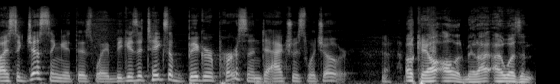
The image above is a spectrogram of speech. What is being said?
by suggesting it this way because it takes a bigger person to actually switch over. Okay, I'll, I'll admit I, I wasn't.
